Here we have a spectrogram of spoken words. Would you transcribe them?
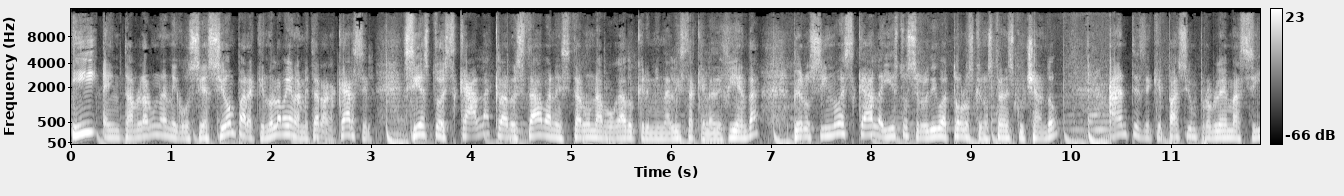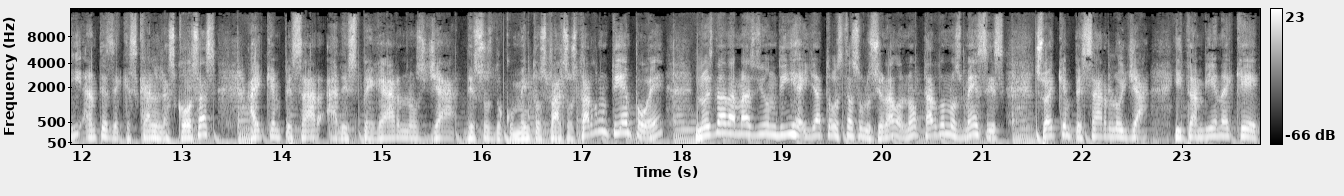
y entablar una negociación para que no la vayan a meter a la cárcel. Si esto escala, claro está, va a necesitar un abogado criminalista que la defienda, pero si no escala, y esto se lo digo a todos los que nos están escuchando, antes de que pase un problema así, antes de que escalen las cosas, hay que empezar a despegarnos ya de esos documentos falsos. Tarda un tiempo, ¿eh? No es nada más de un día y ya todo está solucionado, no, tarda unos meses, eso hay que empezarlo ya. Y también hay que,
